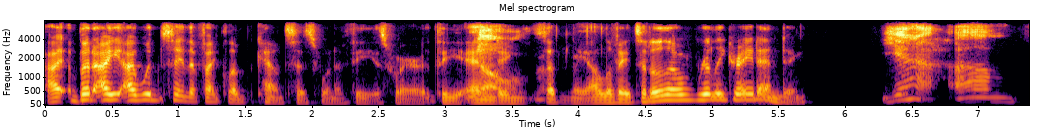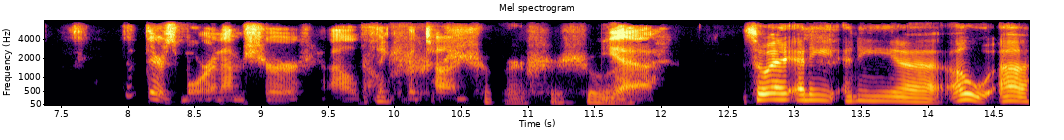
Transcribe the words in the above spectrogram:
I but I I wouldn't say that Fight Club counts as one of these where the ending no. suddenly elevates it. Although really great ending. Yeah. Um, th- there's more, and I'm sure I'll think of a ton. Sure, for sure. Yeah. So any any uh oh uh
